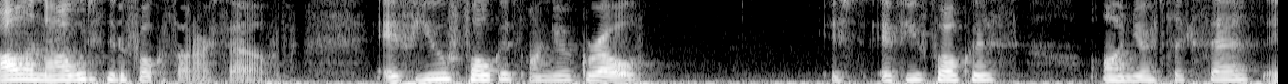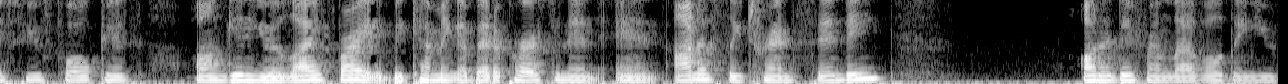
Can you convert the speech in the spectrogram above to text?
all in all, we just need to focus on ourselves. If you focus on your growth, if you focus on your success, if you focus on getting your life right, becoming a better person, and, and honestly transcending on a different level, then you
